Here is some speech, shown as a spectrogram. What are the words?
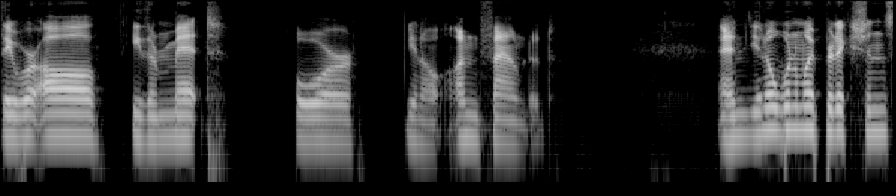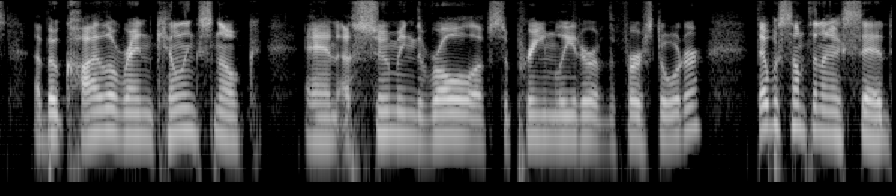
they were all either met or you know unfounded. And you know, one of my predictions about Kylo Ren killing Snoke and assuming the role of Supreme Leader of the First Order, that was something I said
